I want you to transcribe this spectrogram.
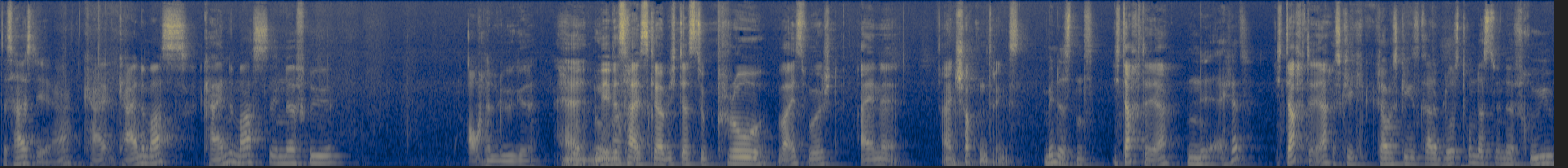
das heißt ja, kei- keine Mass, keine Mass in der Früh. Auch eine Lüge. Hä? Nur- nur Nee, das heißt, glaube ich, dass du pro Weißwurst eine, ein Shoppen trinkst. Mindestens. Ich dachte, ja. Nee, echt jetzt? Ich dachte, ja. Es Ich glaube, es ging jetzt gerade bloß darum, dass du in der Früh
